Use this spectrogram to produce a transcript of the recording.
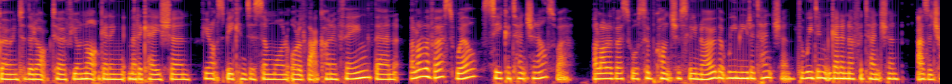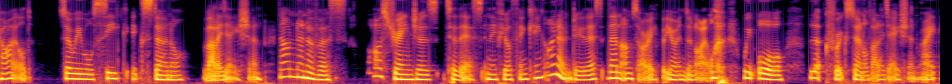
going to the doctor, if you're not getting medication, if you're not speaking to someone, all of that kind of thing, then a lot of us will seek attention elsewhere. A lot of us will subconsciously know that we need attention, that we didn't get enough attention as a child. So we will seek external validation. Now, none of us are strangers to this. And if you're thinking, I don't do this, then I'm sorry, but you're in denial. we all look for external validation, right?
